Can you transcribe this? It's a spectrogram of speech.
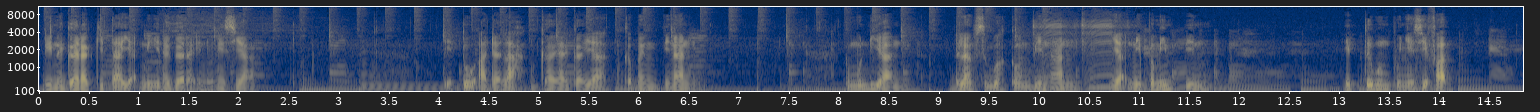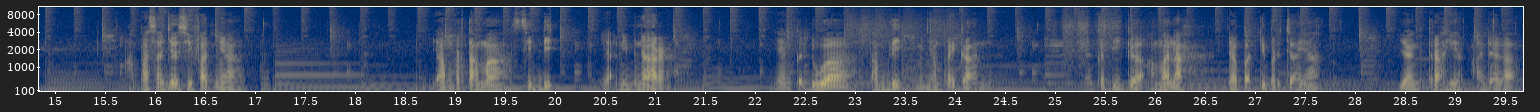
di negara kita, yakni negara Indonesia. Itu adalah gaya-gaya kepemimpinan. Kemudian, dalam sebuah kepemimpinan, yakni pemimpin, itu mempunyai sifat. Apa saja sifatnya? Yang pertama, sidik, yakni benar. Yang kedua, tablik, menyampaikan. Yang ketiga, amanah dapat dipercaya. Yang terakhir adalah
